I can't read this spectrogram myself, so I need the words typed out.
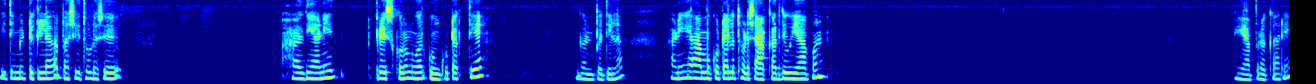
इथे मी टिकल्यापाशी थोडेसे हळदी आणि प्रेस करून वर कुंकू टाकते गणपतीला. आणि ह्या मुकुटाला थोडासा आकार देऊया आपण. या प्रकारे.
